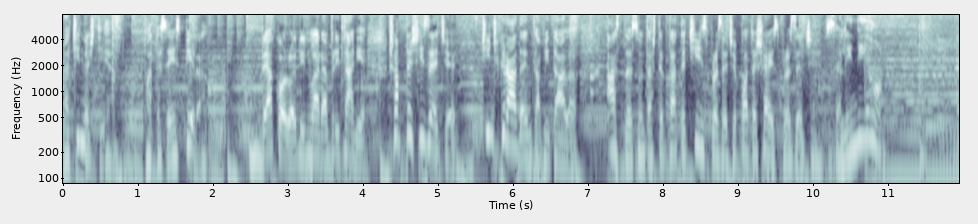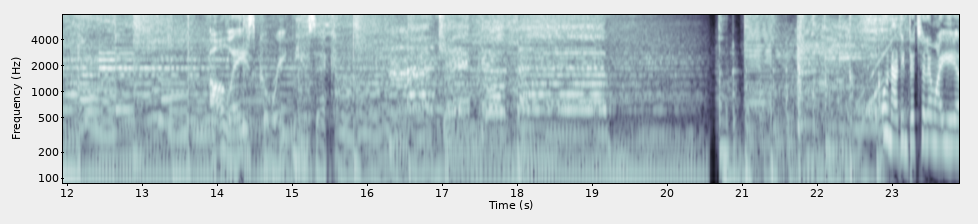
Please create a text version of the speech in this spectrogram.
Dar cine știe? Poate se inspiră. De acolo, din Marea Britanie. 7 și 10. 5 grade în capitală. Astăzi sunt așteptate 15, poate 16. Celine Dion. Always great music. Una dintre cele mai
